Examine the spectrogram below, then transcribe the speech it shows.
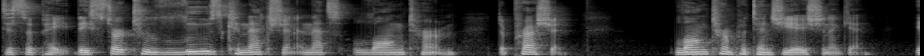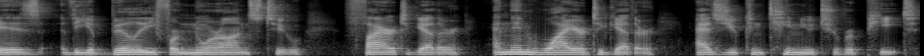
dissipate. They start to lose connection, and that's long term depression. Long term potentiation, again, is the ability for neurons to fire together and then wire together as you continue to repeat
